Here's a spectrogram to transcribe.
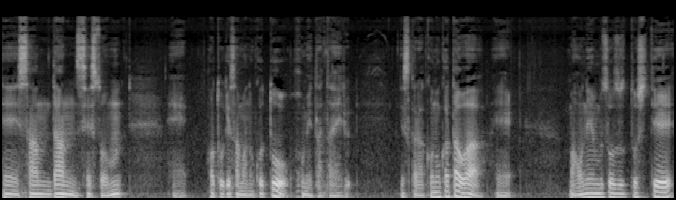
えー、三段世尊、えー、仏様のことを褒めたたえる。ですからこの方は、えー、まあ、お念仏をずっとして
